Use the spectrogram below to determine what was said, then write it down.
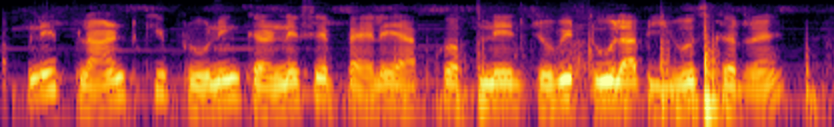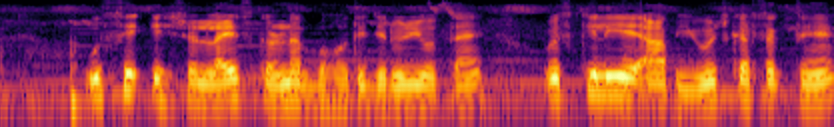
अपने प्लांट की प्रूनिंग करने से पहले आपको अपने जो भी टूल आप यूज़ कर रहे हैं, उसे स्टरलाइज करना बहुत ही ज़रूरी होता है। उसके लिए आप यूज़ कर सकते हैं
